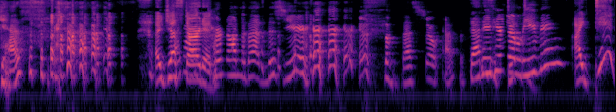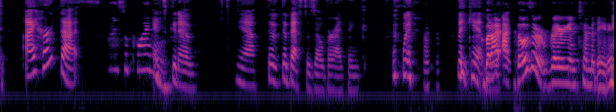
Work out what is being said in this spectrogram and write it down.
Yes. I just I started. Turned on to that this year. it's the best show ever. That did you hear they're leaving? I did. I heard that. disappointing. It's gonna. Yeah, the the best is over. I think. They can't. But I, I, those are very intimidating.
